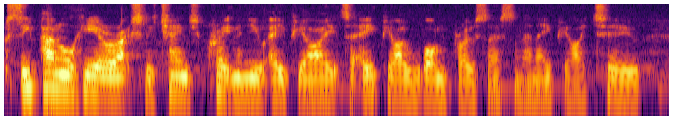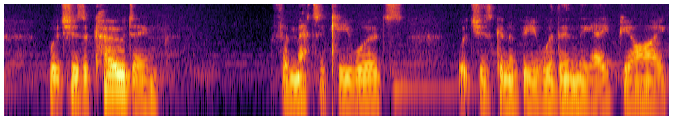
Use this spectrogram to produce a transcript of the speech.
cPanel here are actually changed, creating a new API. It's an API 1 process and an API 2, which is a coding for meta keywords, which is going to be within the API,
